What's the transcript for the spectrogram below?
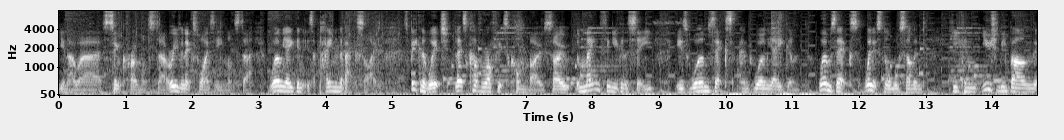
you know, a Synchro monster or even XYZ monster. Worm Yagan is a pain in the backside. Speaking of which, let's cover off its combo. So the main thing you're going to see is Worm Xex and Worm Yagan. Wurmzex, when it's normal summoned, he can usually bung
